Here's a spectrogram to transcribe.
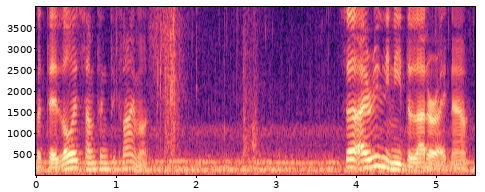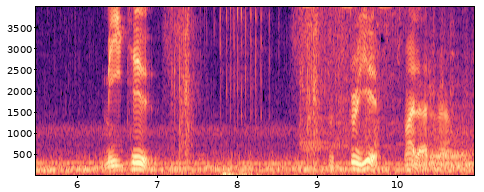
But there's always something to climb on. So I really need the ladder right now. Me too. Well, screw you. My ladder now.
